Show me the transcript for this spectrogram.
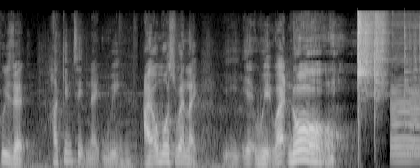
Who is that? Hakim said Nightwing. I almost went like, wait, what? No!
